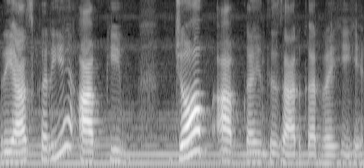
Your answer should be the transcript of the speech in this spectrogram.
प्रयास करिए, आपकी जॉब आपका इंतज़ार कर रही है।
